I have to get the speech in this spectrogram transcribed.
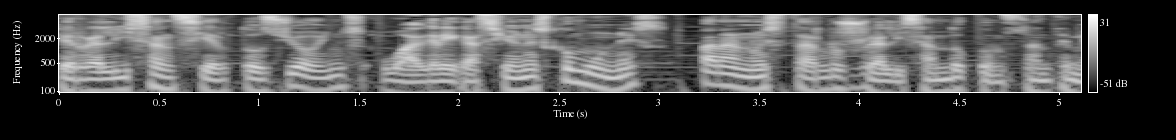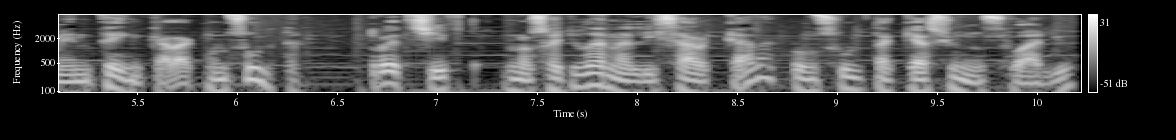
que realizan ciertos joins o agregaciones comunes para no estarlos realizando constantemente en cada consulta. Redshift nos ayuda a analizar cada consulta que hace un usuario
